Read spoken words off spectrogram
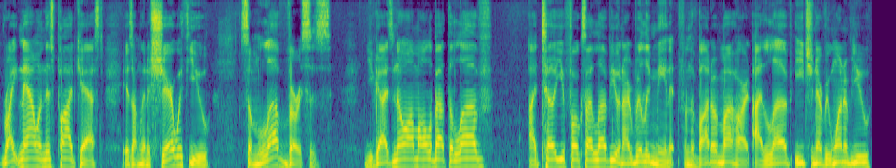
right now in this podcast is I'm going to share with you some love verses. You guys know I'm all about the love. I tell you, folks, I love you, and I really mean it from the bottom of my heart. I love each and every one of you,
